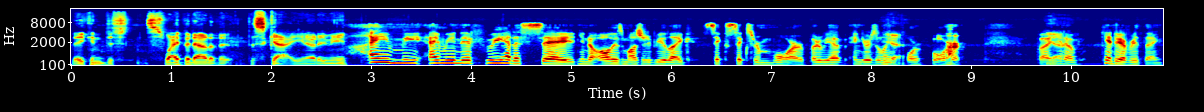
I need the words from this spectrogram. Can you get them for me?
they can just swipe it out of the, the sky. You know what I mean? I mean, I mean, if we had to say, you know, all these monsters would be like six six or more, but we have Anguirus only Yeah. a four four. But Yeah. you know, can't do everything.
